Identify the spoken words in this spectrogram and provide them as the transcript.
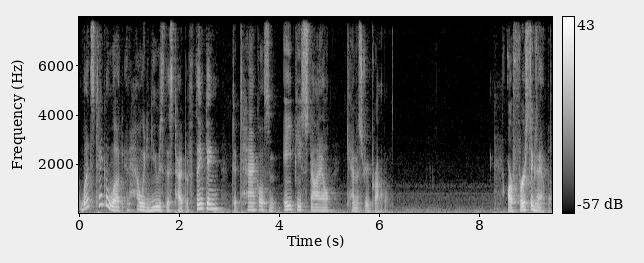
let's take a look at how we'd use this type of thinking to tackle some AP-style chemistry problems. Our first example.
